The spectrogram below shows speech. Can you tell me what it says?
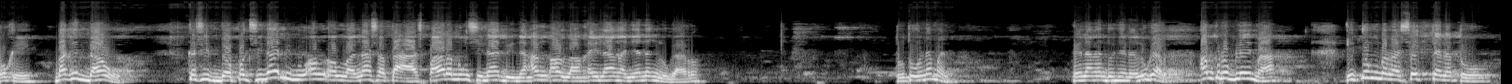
Okay, bakit daw? Kasi daw, pag sinabi mo ang Allah nasa taas, para mong sinabi na ang Allah kailangan niya ng lugar. Totoo naman. Kailangan doon niya ng lugar. Ang problema, itong mga sekta na to,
